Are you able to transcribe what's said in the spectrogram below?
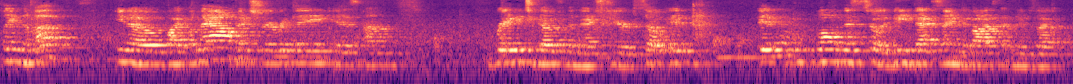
clean them up, you know, wipe them out, make sure everything is um, ready to go for the next year. So it, it won't necessarily be that same device that moves up.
